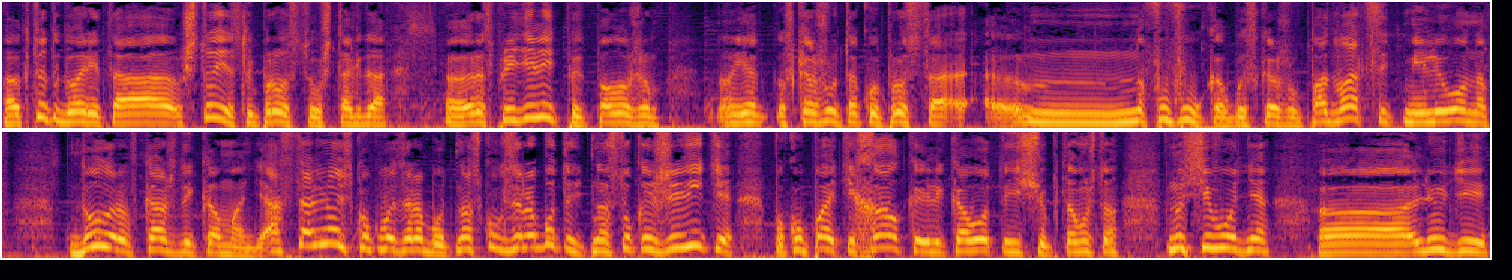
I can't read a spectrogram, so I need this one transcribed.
А Кто-то говорит, а что если просто уж тогда э, распределить, предположим, я скажу такой просто э, на фуфу, как бы скажу, по 20 миллионов долларов каждой команде. Остальное сколько вы заработаете? Насколько заработаете, настолько и живите, покупайте Халка или кого-то еще. Потому что, ну, сегодня э, люди,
